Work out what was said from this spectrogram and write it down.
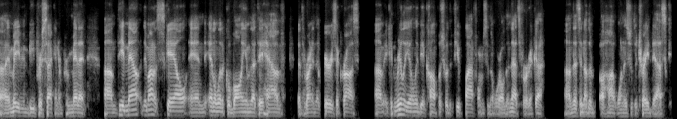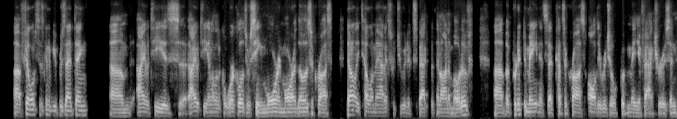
Uh, it may even be per second or per minute. Um, the amount, the amount of scale and analytical volume that they have that they're running the queries across, um, it can really only be accomplished with a few platforms in the world, and that's Vertica. Um, that's another hot one is with the Trade Desk. Uh, Philips is going to be presenting. Um, IoT is uh, IoT analytical workloads. We're seeing more and more of those across not only telematics, which you would expect within automotive, uh, but predictive maintenance that cuts across all the original equipment manufacturers. And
